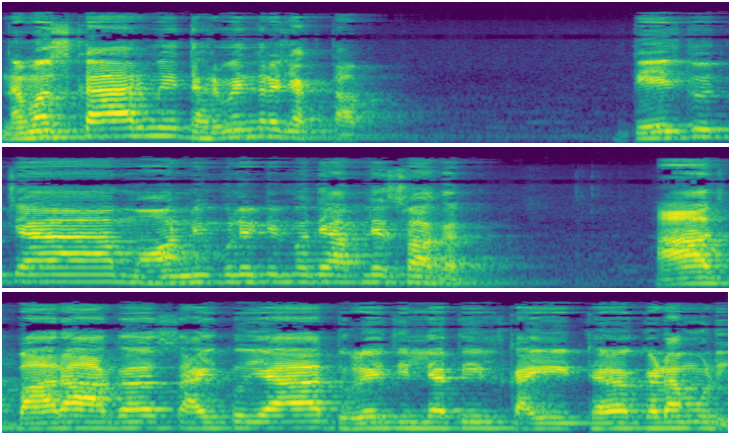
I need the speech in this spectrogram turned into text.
नमस्कार मी धर्मेंद्र जगताप. देशदूतच्या मॉर्निंग बुलेटिनमध्ये आपले स्वागत. आज बारा ऑगस्ट ऐकूया धुळे जिल्ह्यातील काही ठळक घडामोडी.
